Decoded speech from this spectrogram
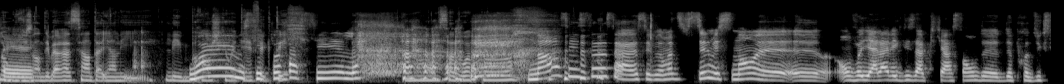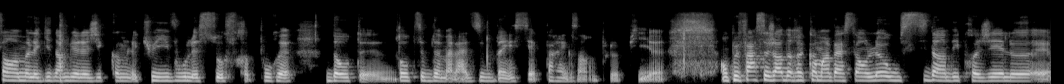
Donc, vous vous en débarrassez en taillant les, les branches qui ont été infectées. c'est pas facile. non, ça doit pas. non, c'est ça, c'est vraiment difficile. Mais sinon, euh, euh, on va y aller avec des applications de, de, produits qui sont homologués dans le biologique, comme le cuivre ou le soufre pour euh, d'autres, d'autres types de maladies ou d'insectes, par exemple. Puis, on peut faire ce genre de recommandations-là aussi dans des projets, là,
